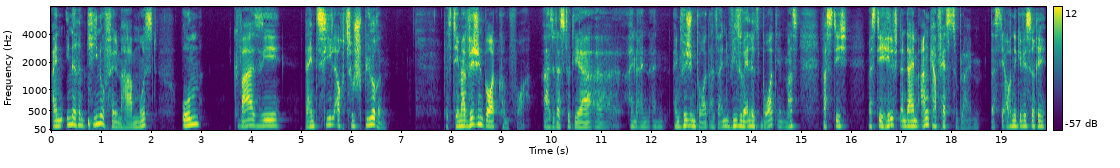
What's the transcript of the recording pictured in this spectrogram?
einen inneren Kinofilm haben musst, um quasi dein Ziel auch zu spüren. Das Thema Vision Board kommt vor. Also, dass du dir äh, ein, ein, ein, ein Vision Board, also ein visuelles Board machst, was dich, was dir hilft, an deinem Anker festzubleiben. Dass dir auch eine gewisse Re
